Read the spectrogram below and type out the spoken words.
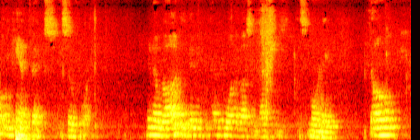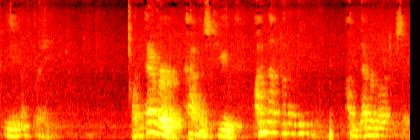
What we can't fix, and so forth. You know, God is giving every one of us a message this morning. Don't be afraid. Whatever happens to you, I'm not going to leave you. I'm never going to forsake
